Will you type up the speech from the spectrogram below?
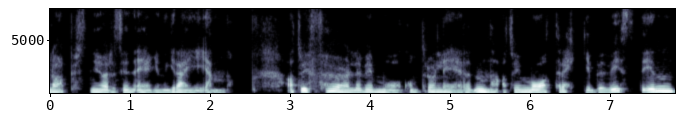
la pusten gjøre sin egen greie igjen. At vi føler vi må kontrollere den, at vi må trekke bevisst inn.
